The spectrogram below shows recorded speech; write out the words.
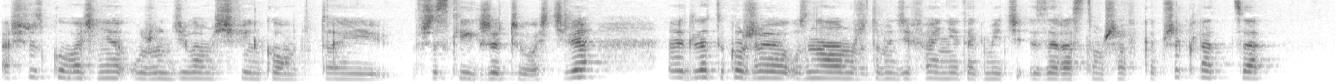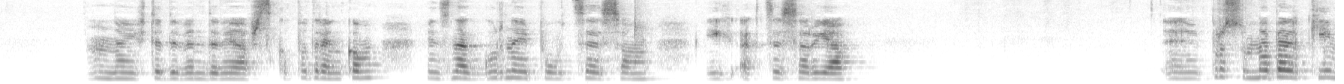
A w środku właśnie urządziłam świnkom tutaj wszystkich rzeczy właściwie, dlatego że uznałam, że to będzie fajnie tak mieć zaraz tą szafkę przy klatce. No i wtedy będę miała wszystko pod ręką, więc na górnej półce są ich akcesoria, e, po prostu mebelki,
